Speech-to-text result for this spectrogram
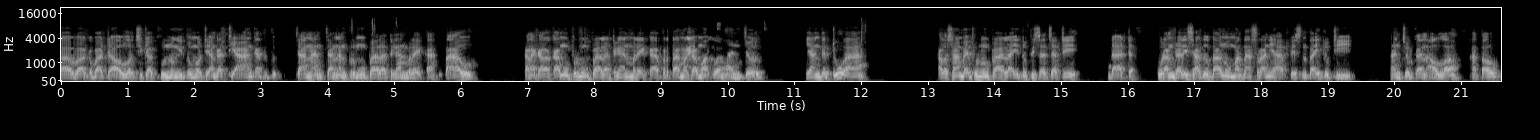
apa, kepada Allah jika gunung itu mau diangkat, diangkat itu. Jangan, jangan bermubalah dengan mereka. Tahu. Karena kalau kamu bermubalah dengan mereka, pertama kamu akan hancur. Yang kedua, kalau sampai bermubalah itu bisa jadi tidak ada kurang dari satu tahun umat Nasrani habis entah itu dihancurkan Allah atau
